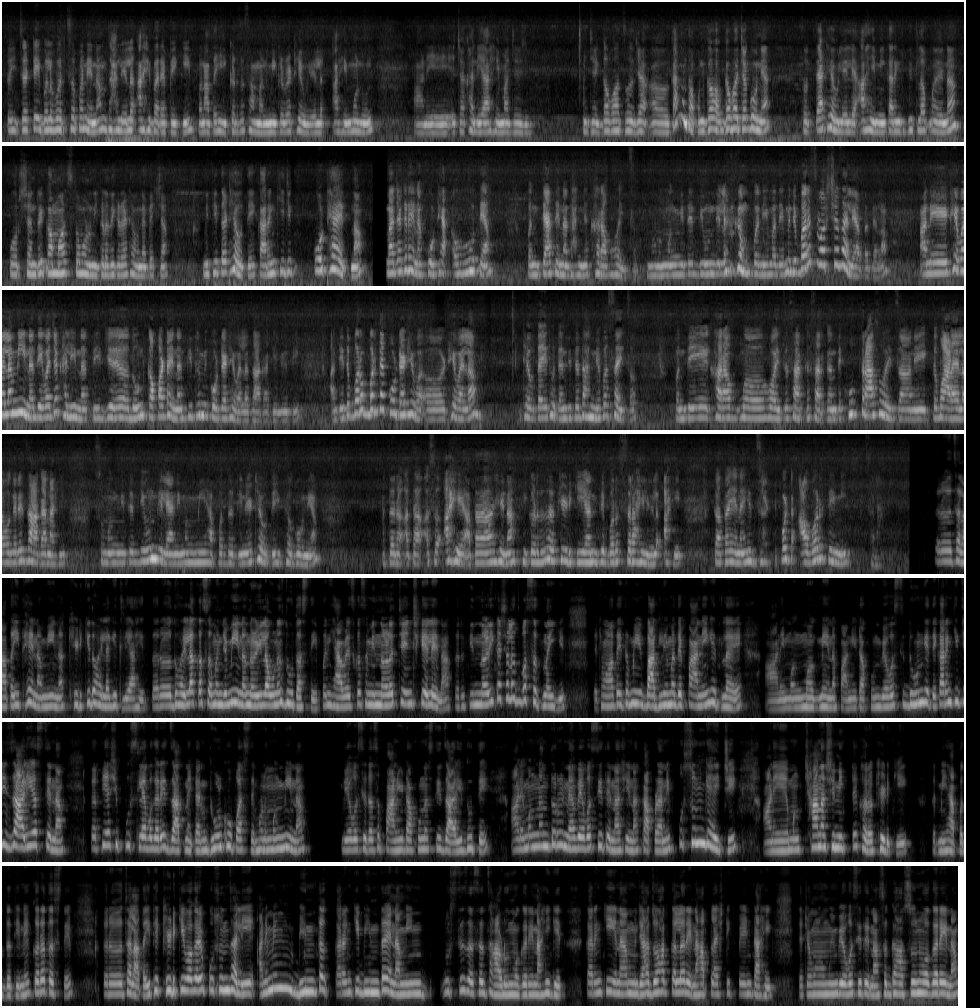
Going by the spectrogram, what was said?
तर हिचं टेबलवरचं पण आहे ना झालेलं आहे बऱ्यापैकी. पण आता हे इकडचं सामान मी इकडं ठेवलेलं आहे म्हणून. आणि याच्या खाली आहे माझे जे गव्हाचं ज्या काय म्हणतो आपण गव्हा गव्हाच्या गोण्या. सो त्या ठेवलेल्या आहे मी कारण की तिथलं आहे ना पोर्शन रिकामा असतो म्हणून इकडं तिकडं ठेवण्यापेक्षा. मी तिथं ठेवते कारण की जी कोठ्या आहेत ना माझ्याकडे ना कोठ्या होत्या पण त्यात आहे ना धान्य खराब व्हायचं. म्हणून मग मी ते देऊन दिलं कंपनीमध्ये म्हणजे बरेच वर्ष झाले आता त्याला. आणि ठेवायला मी ना देवाच्या खाली ना ते जे दोन कपाट आहे ना तिथं मी कोट्या ठेवायला जागा केली होती. आणि तिथं बरोबर त्या कोट्या ठेवा ठेवायला ठेवता येत होत्या आणि तिथे धान्य बसायचं पण ते खराब व्हायचं सारखं सारखं आणि ते खूप त्रास व्हायचा आणि एक तर वाळायला वगैरे जागा नाही. सो मग मी ते देऊन दिले आणि मग मी ह्या पद्धतीने ठेवते इथं गोण्या. तर आता असं आहे आता हे ना इकडचं खिडकी आणि ते बरंचसं राहिलेलं आहे. तर आता हे ना हे झटपट आवरते मी. तर चला आता इथे ना मी ना खिडकी धुवायला घेतली आहे. तर धुवायला कसं म्हणजे मी ना नळी लावूनच धुत असते. पण ह्यावेळेस कसं मी नळ चेंज केले ना तर ती नळी कशालाच बसत नाही आहे त्याच्यामुळे आता इथं मी बादलीमध्ये पाणी घेतलं आहे आणि मग मगने ना पाणी टाकून व्यवस्थित धुवून घेते. कारण की जी जाळी असते ना तर ती अशी पुसल्या वगैरे जात नाही. कारण धूळ खूप असते. म्हणून मग मी ना व्यवस्थित असं पाणी टाकूनच ती जाळी धुते. आणि मग नंतर ना व्यवस्थित आहे ना अशी ना कापडाने पुसून घ्यायची. आणि मग छान अशी निघते खरं खिडकी. तर मी ह्या पद्धतीने करत असते. तर चला आता इथे खिडकी वगैरे पुसून झाली आणि मी भिंत कारण की भिंत आहे ना मी नुसतेच असं झाडून वगैरे नाही घेत. कारण की आहे ना म्हणजे हा जो हा कलर आहे ना हा प्लॅस्टिक पेंट आहे. त्याच्यामुळं मी व्यवस्थित आहे ना असं घासून वगैरे ना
